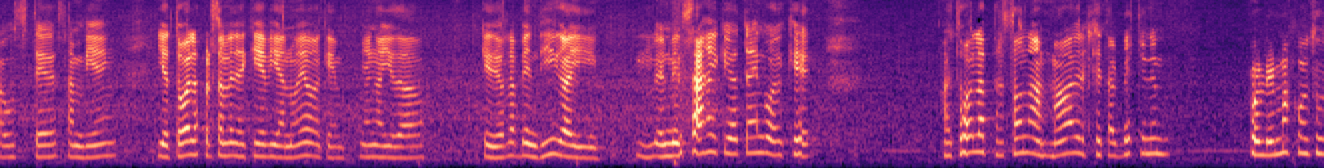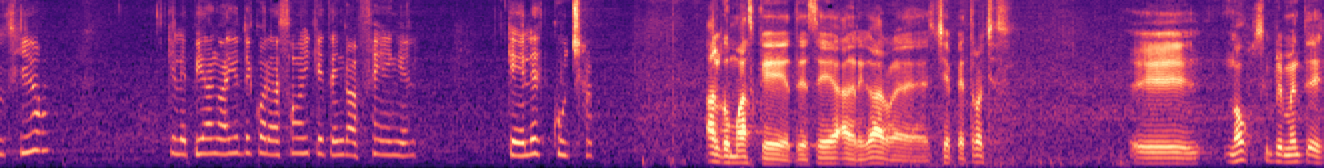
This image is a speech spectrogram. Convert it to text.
a ustedes también y a todas las personas de aquí de Villanueva que me han ayudado. Que Dios las bendiga y el mensaje que yo tengo es que a todas las personas, madres que tal vez tienen problemas con sus hijos, que le pidan a Dios de corazón y que tengan fe en Él, que Él escucha. ¿Algo más que desea agregar, eh, Chepe Troches? Eh, no, simplemente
